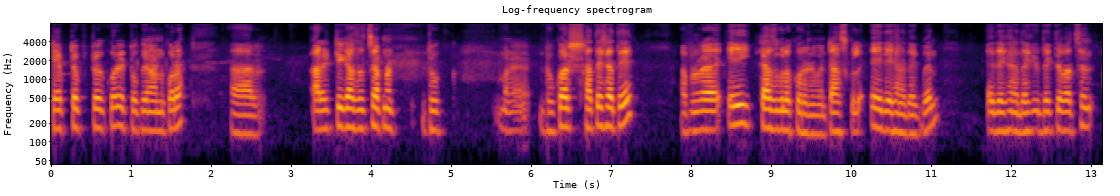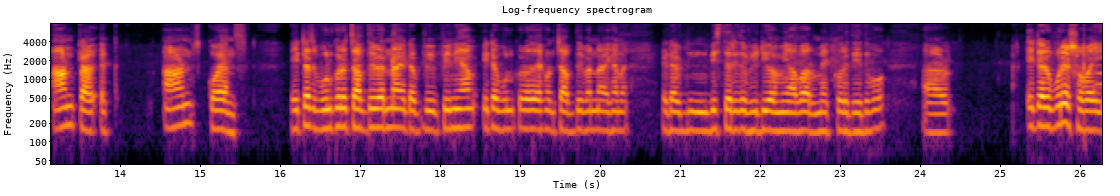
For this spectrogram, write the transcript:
ট্যাপ ট্যাপ ট্যাপ করে টোকেন আর্ন করা। আর আরেকটি কাজ হচ্ছে আপনার ঢুক মানে ঢোকার সাথে সাথে আপনারা এই কাজগুলো করে নেবেন, টাস্কগুলো। এই যে এখানে দেখবেন এখানে দেখ- দেখতে পাচ্ছেন আর্ন আর্ন কয়েন্স। এটা ভুল করে চাপ দেবেন না, এটা প্রিমিয়াম, এটা ভুল করে এখন চাপ দেবেন না, এখানে এটা বিস্তারিত ভিডিও আমি আবার মেক করে দিয়ে দেবো। আর এটার উপরে সবাই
